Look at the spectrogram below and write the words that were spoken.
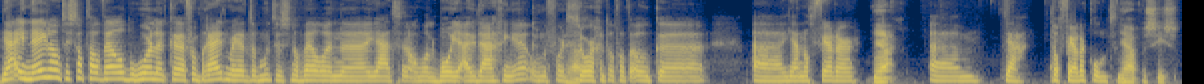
Ja, in Nederland is dat al wel behoorlijk uh, verbreid. Maar ja, dat moet dus nog wel een. Uh, ja, het zijn allemaal mooie uitdagingen. Om ervoor te Ja. zorgen dat dat ook ja, nog verder. Ja. Um, ja, nog verder komt. ja, precies.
